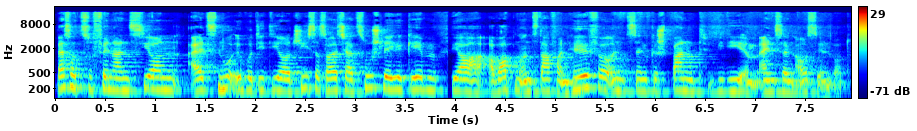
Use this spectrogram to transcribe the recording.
besser zu finanzieren als nur über die DRGs. Da soll es ja Zuschläge geben. Wir erwarten uns davon Hilfe und sind gespannt, wie die im Einzelnen aussehen wird.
